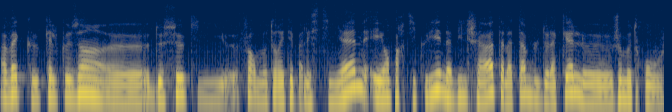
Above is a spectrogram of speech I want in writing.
avec quelques-uns euh, de ceux qui euh, forment l'autorité palestinienne, et en particulier Nabil Shahat, à la table de laquelle euh, je me trouve.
